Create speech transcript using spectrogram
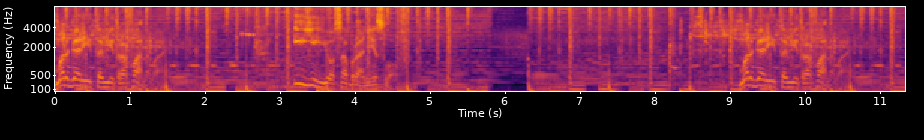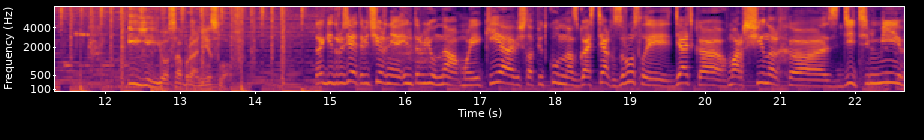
Маргарита Митрофанова и ее собрание слов. Маргарита Митрофанова и ее собрание слов. Дорогие друзья, это вечернее интервью на «Маяке». Вячеслав Петкун у нас в гостях. Взрослый дядька в морщинах э, с детьми.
